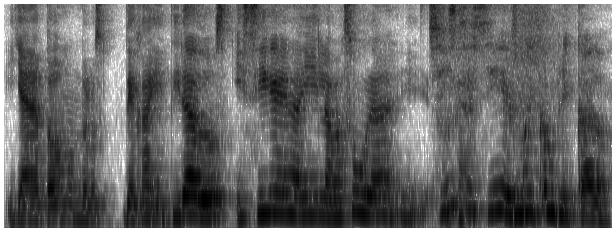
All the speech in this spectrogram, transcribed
y ya todo el mundo los deja ahí tirados y sigue ahí la basura. Y, Sí, o sea, sí, sí, es muy complicado.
